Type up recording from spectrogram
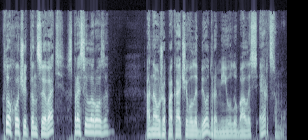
«Кто хочет танцевать?» — спросила Роза. Она уже покачивала бедрами и улыбалась Эрцему.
